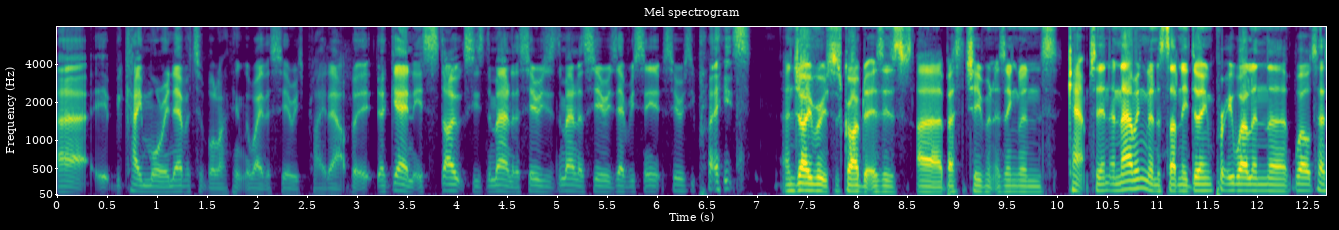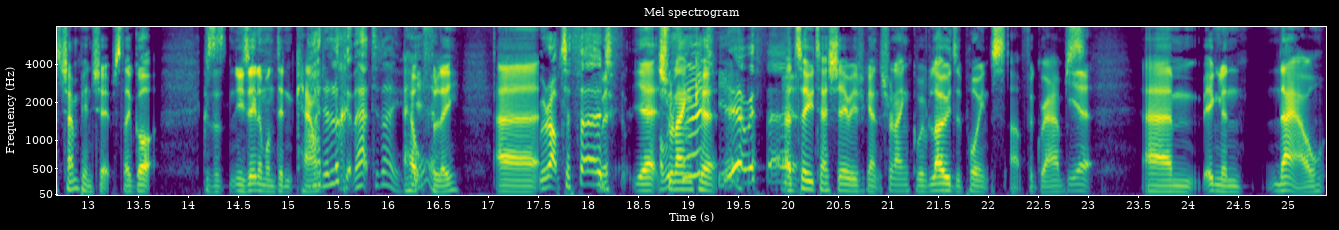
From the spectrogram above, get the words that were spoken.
uh, it became more inevitable, I think, the way the series played out. But it, again, it's Stokes. He's the man of the series. He's the man of the series every se- series he plays. And Joe Root described it as his uh, best achievement as England's captain. And now England are suddenly doing pretty well in the World Test Championships. They've got because the New Zealand one didn't count. I had a look at that today. helpfully. Uh, We're up to third. With- yeah, Are Sri Lanka third? Yeah, we're third. a two Test series against Sri Lanka with loads of points up for grabs. Yeah, Um, England now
